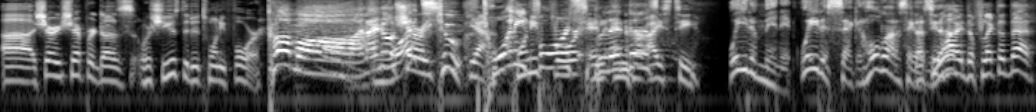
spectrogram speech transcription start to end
uh Sherri Shepherd does well she used to do 24 Come on, I know What? Sherri too. yeah 24 and, Splendas. and her iced tea Wait a minute. Wait a second. Hold on a second. Now, see how I deflected that?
